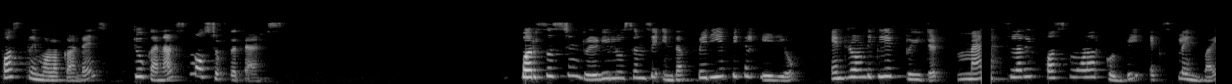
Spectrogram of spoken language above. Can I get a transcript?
first premolar contains two canals most of the times. Persistent radiolucency in the periapical area of endodontically treated maxillary first molar could be explained by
